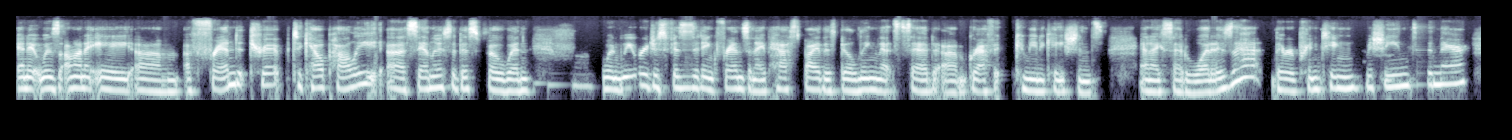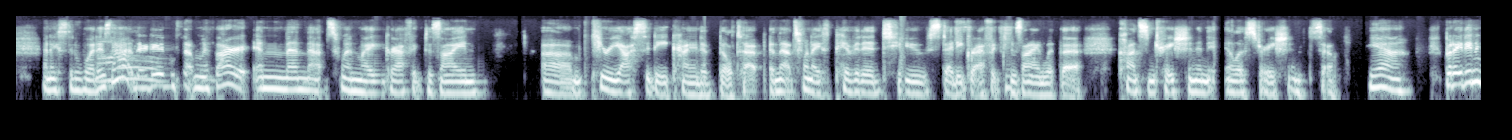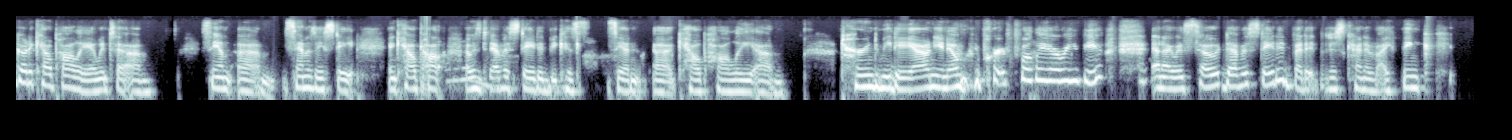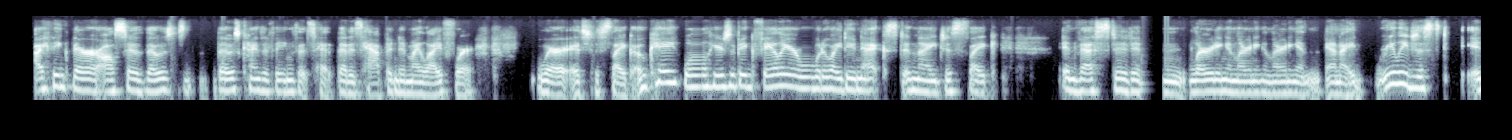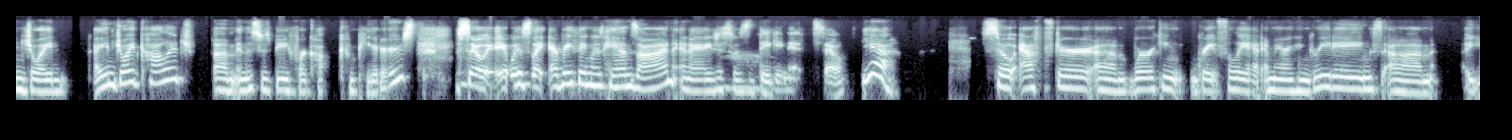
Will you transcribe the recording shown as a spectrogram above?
And it was on a um, a friend trip to Cal Poly, uh, San Luis Obispo, when mm-hmm. when we were just visiting friends, and I passed by this building that said um, graphic communications, and I said, "What is that?" There were printing machines in there, and I said, "What is oh. that?" They're doing something with art, and then that's when my graphic design um, curiosity kind of built up. And that's when I pivoted to study graphic design with a concentration in illustration. So, yeah. But I didn't go to Cal Poly. I went to um, San, um, San Jose State and Cal Poly. I was devastated because San uh, Cal Poly um, turned me down, you know, my portfolio review. And I was so devastated, but it just kind of, I think, I think there are also those those kinds of things that's that has happened in my life where where it's just like, okay, well, here's a big failure. What do I do next? And I just like invested in learning and learning and learning. And, and I really just enjoyed I enjoyed college, um, and this was before co- computers, so it was like everything was hands on, and I just was digging it. So yeah. So after um, working gratefully at American Greetings, um,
